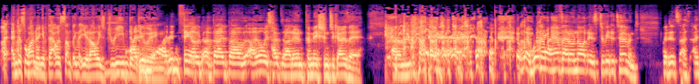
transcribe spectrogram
I'm just wondering if that was something that you had always dreamed of I doing. I didn't think I would, but I but I, I always hoped that I'd earn permission to go there. Um, whether I have that or not is to be determined. But it's I, I,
